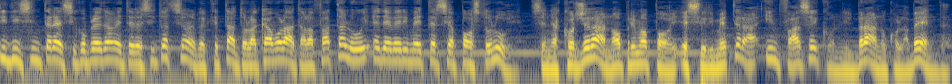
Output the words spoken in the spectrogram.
ti disinteressi completamente della situazione perché tanto la cavolata l'ha fatta lui e deve rimettersi a posto lui. Se ne accorgerà, no, prima o poi, e si rimetterà in fase con il brano, con la band.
